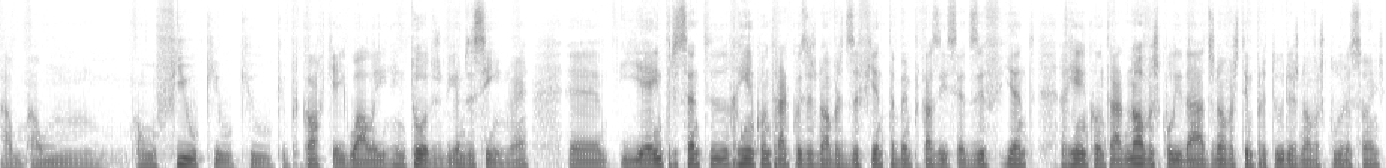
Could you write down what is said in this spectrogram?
há, há um há um fio que o, que o, que o percorre que é igual em, em todos, digamos assim, não é? Uh, e é interessante reencontrar coisas novas, desafiante também por causa disso, é desafiante reencontrar novas qualidades, novas temperaturas, novas colorações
